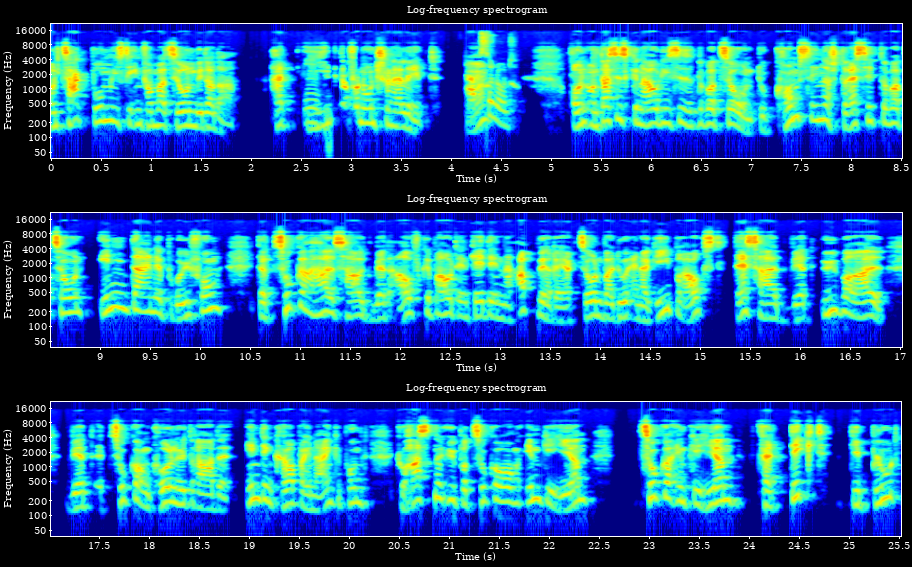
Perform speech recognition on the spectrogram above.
und zack, bumm, ist die Information wieder da. Hat mhm. jeder von uns schon erlebt. Ja? Absolut. Und, und das ist genau diese Situation. Du kommst in einer Stresssituation in deine Prüfung, der Zuckerhalshalt wird aufgebaut, entgeht in eine Abwehrreaktion, weil du Energie brauchst. Deshalb wird überall wird Zucker und Kohlenhydrate in den Körper hineingepumpt. Du hast eine Überzuckerung im Gehirn. Zucker im Gehirn verdickt die Blut,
